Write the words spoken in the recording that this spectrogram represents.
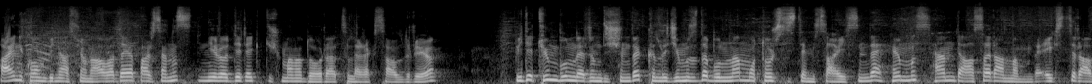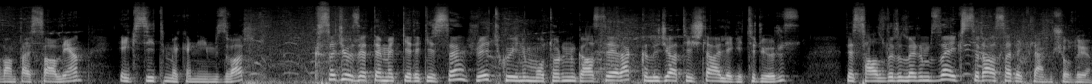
Aynı kombinasyonu havada yaparsanız Nero direkt düşmana doğru atılarak saldırıyor. Bir de tüm bunların dışında kılıcımızda bulunan motor sistemi sayesinde hem hız hem de hasar anlamında ekstra avantaj sağlayan exit mekaniğimiz var. Kısaca özetlemek gerekirse Red Queen'in motorunu gazlayarak kılıcı ateşli hale getiriyoruz ve saldırılarımıza ekstra hasar eklenmiş oluyor.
